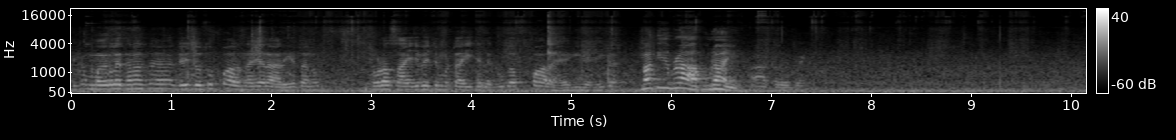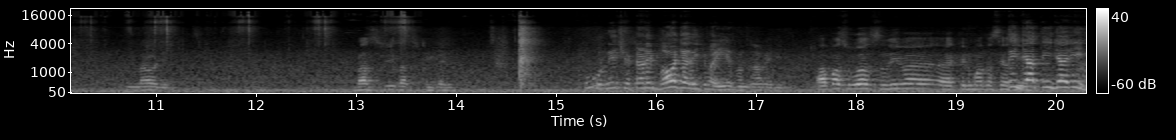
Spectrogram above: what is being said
ਠੀਕ ਆ ਮਗਰਲੇ ਥਾਂ ਜਿਹੜੀ ਦੋਸਤੋ ਭਾਲ ਨਜ਼ਰ ਆ ਰਹੀ ਹੈ ਤੁਹਾਨੂੰ ਥੋੜਾ ਸਾਈਜ਼ ਵਿੱਚ ਮੋਟਾਈ 'ਚ ਲੱਗੂਗਾ ਭਾਲ ਹੈਗੀ ਹੈ ਠੀਕ ਆ। ਬਾਕੀ ਬੜਾ ਪੂਰਾ ਜੀ ਆ ਕਰੋ ਚੈੱਕ ਲਓ ਜੀ। ਬਸ ਜੀ ਬਸ ਠੀਕ ਹੈ ਜੀ। ਹੋਰ ਨਹੀਂ ਛੱਟਾਂ ਨੇ ਬਹੁਤ ਜ਼ਿਆਦਾ ਚਵਾਈ ਹੈ ਸਾਹਿਬ ਇਹਦੀ। ਆਪਾਂ ਸੂਆ ਸੰਦੀਪ ਅਹ, ਦੱਸਿਆ ਸੀ। ਤੀਜਾ ਤੀਜਾ ਜੀ।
